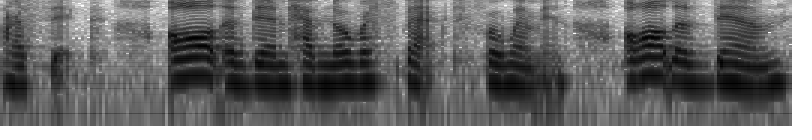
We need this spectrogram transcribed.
are sick. All of them have no respect for women. All of them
